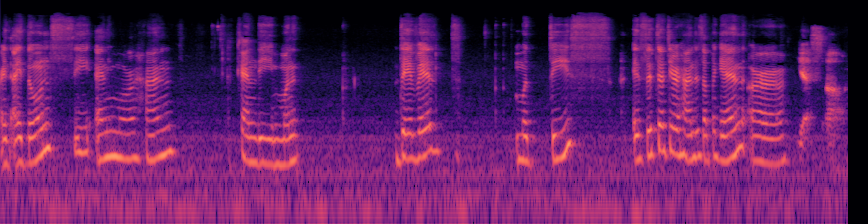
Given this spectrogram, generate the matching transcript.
I, I don't see any more hands. Can the David Modis, is it that your hand is up again or? Yes, uh,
